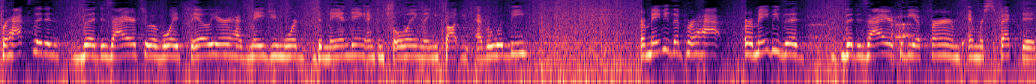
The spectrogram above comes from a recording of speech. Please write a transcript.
Perhaps the, the desire to avoid failure has made you more demanding and controlling than you thought you ever would be. Or maybe the perhaps or maybe the the desire to be affirmed and respected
